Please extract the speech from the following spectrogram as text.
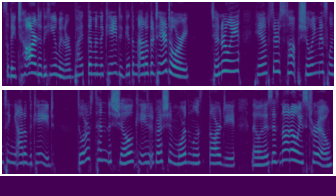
so they charge at the human or bite them in the cage to get them out of their territory. Generally, hamsters stop showing this when taken out of the cage. Dwarfs tend to show cage aggression more than lethargy, though this is not always true.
